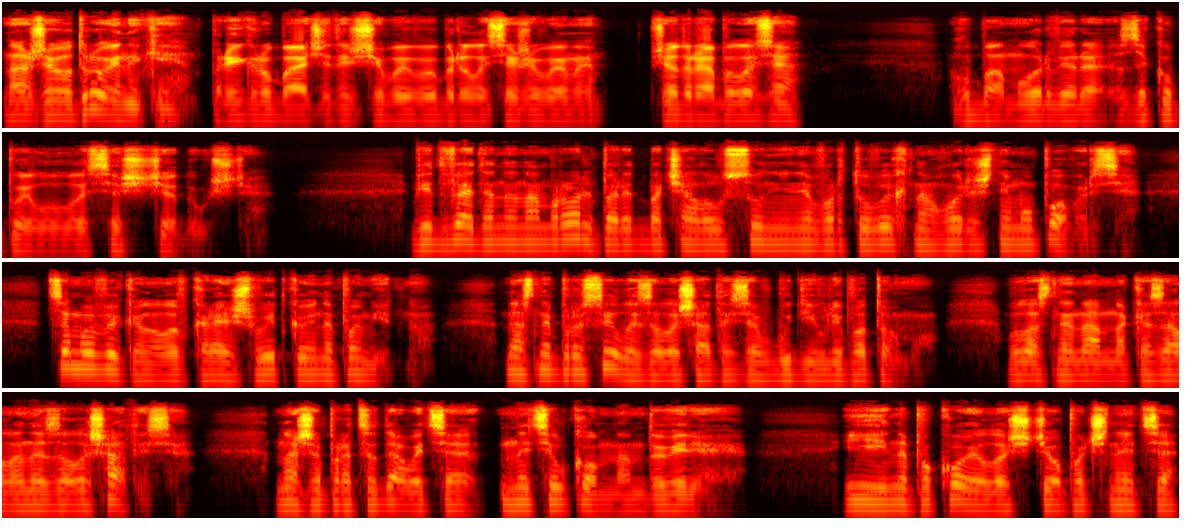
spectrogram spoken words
Наші отруйники, прикро бачити, що ви вибралися живими. Що трапилося? Губа Морвіра закопилилася ще дужче. Відведена нам роль передбачала усунення вартових на горішньому поверсі. Це ми виконали вкрай швидко і непомітно. Нас не просили залишатися в будівлі по тому. Власне, нам наказали не залишатися. Наша працедавиця не цілком нам довіряє. Її непокоїло, що почнеться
